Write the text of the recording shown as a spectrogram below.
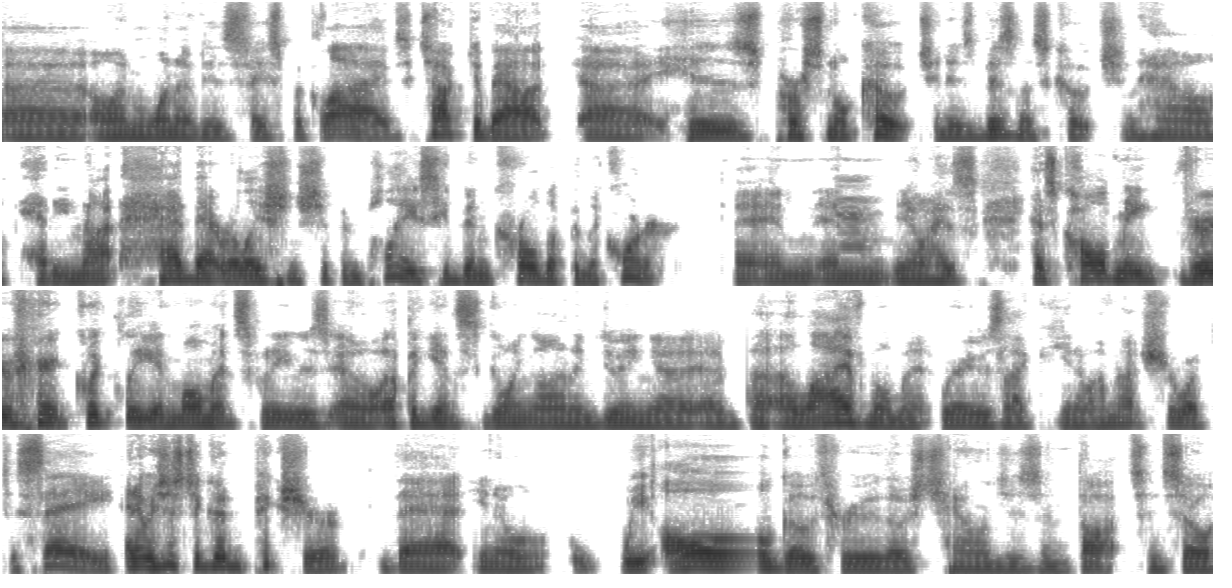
uh, on one of his Facebook lives talked about uh, his personal coach and his business coach and how had he not had that relationship in place, he'd been curled up in the corner and and you know has has called me very very quickly in moments when he was you know, up against going on and doing a, a, a live moment where he was like you know i'm not sure what to say. And it was just a good picture that you know we all go through those challenges and thoughts. And so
